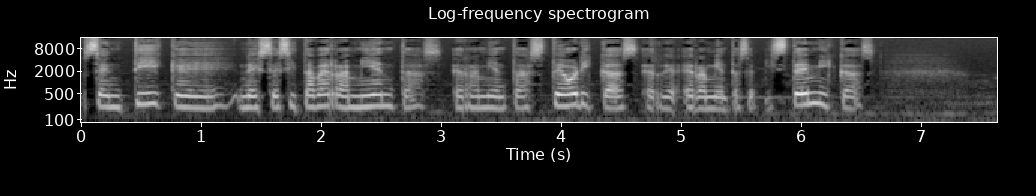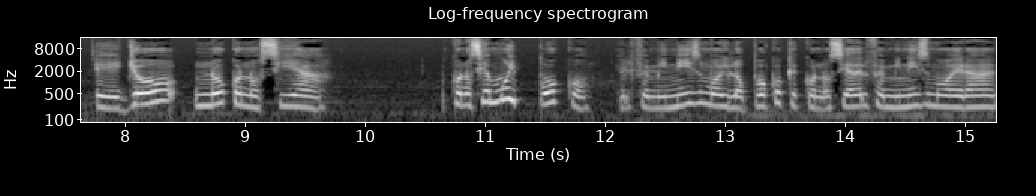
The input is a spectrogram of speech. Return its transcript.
sentí que necesitaba herramientas, herramientas teóricas, herramientas epistémicas. Eh, yo no conocía, conocía muy poco el feminismo y lo poco que conocía del feminismo eran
